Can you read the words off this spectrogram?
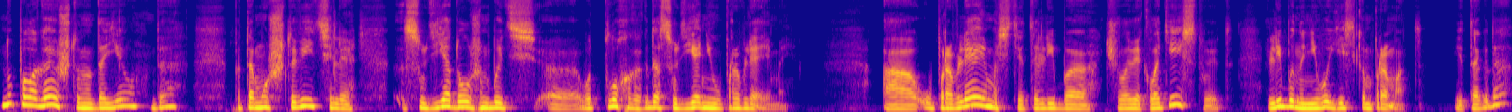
Ну, полагаю, что надоел, да. Потому что, видите ли, судья должен быть... Э, вот плохо, когда судья неуправляемый. А управляемость – это либо человек лакействует, либо на него есть компромат. И тогда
